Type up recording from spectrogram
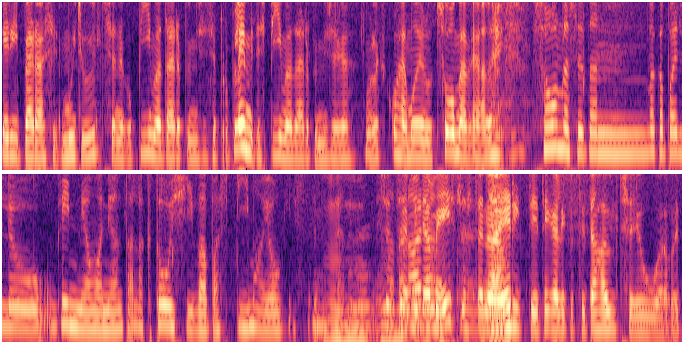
eripärasid muidu üldse nagu piimatarbimises ja probleemides piimatarbimisega, ma oleks kohe mõelnud Soome peale. soomlased on väga palju kinni oma nii-öelda laktoosivabas piimajoogis. Mm -hmm. see on see, mida me eestlastena ja. eriti tegelikult ei taha üldse juua või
